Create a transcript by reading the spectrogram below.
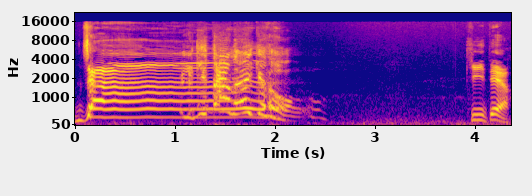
じゃーん！ギターないけど！聞いてよ。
